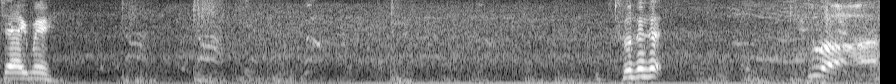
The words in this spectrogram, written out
Tag me. Uh,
